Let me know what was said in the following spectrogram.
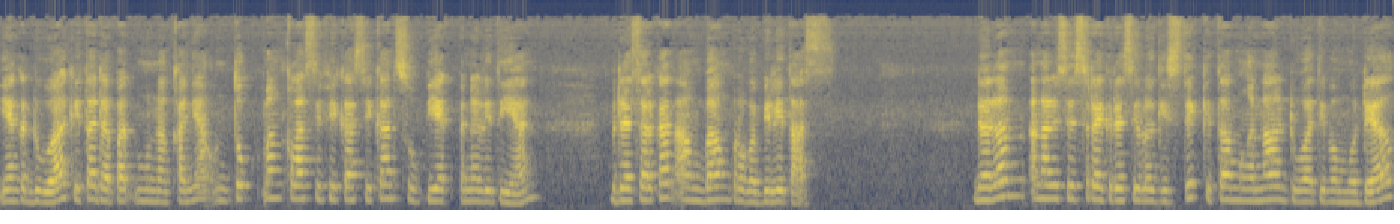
Yang kedua, kita dapat menggunakannya untuk mengklasifikasikan subjek penelitian berdasarkan ambang probabilitas. Dalam analisis regresi logistik, kita mengenal dua tipe model,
